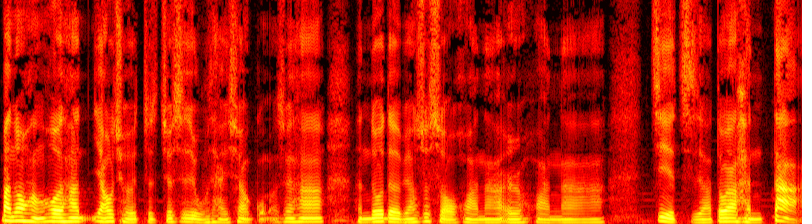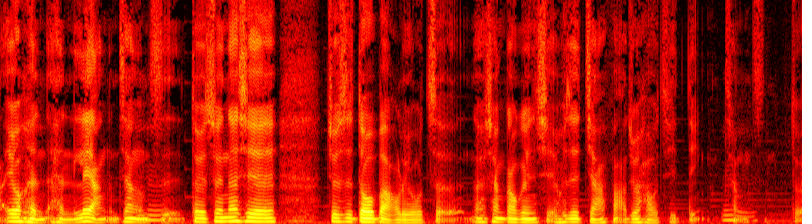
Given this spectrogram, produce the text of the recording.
扮装皇后她要求的就是舞台效果嘛，所以她很多的，比方说手环啊、耳环啊。戒指啊，都要很大又很很亮这样子，对，所以那些就是都保留着。那像高跟鞋或者假发就好几顶这样子，对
